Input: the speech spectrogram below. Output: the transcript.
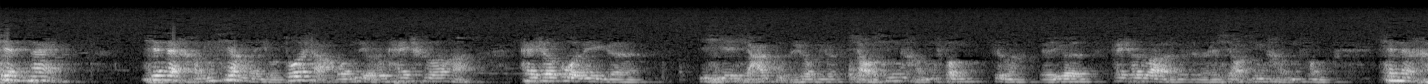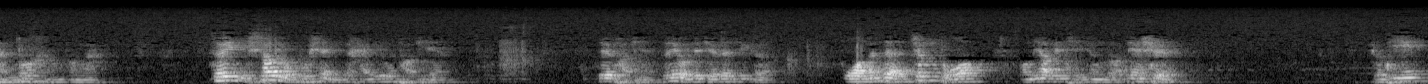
现在，现在横向的有多少？我们有时候开车哈，开车过那个一些峡谷的时候，不就小心横风是吧？有一个开车的爸爸都知道是小心横风。现在很多横风啊，所以你稍有不慎，你的孩子就会跑偏，就会跑偏。所以我就觉得这个我们的争夺。我们要跟谁争夺？电视、手机，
